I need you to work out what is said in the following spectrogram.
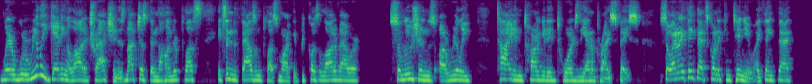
where we're really getting a lot of traction is not just in the hundred plus, it's in the thousand plus market because a lot of our solutions are really tied and targeted towards the enterprise space. So, and I think that's going to continue. I think that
